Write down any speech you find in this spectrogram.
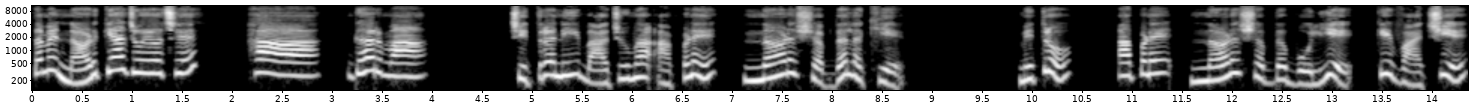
તમે નળ ક્યાં જોયો છે? હા, ઘરમાં. ચિત્રની બાજુમાં આપણે નળ શબ્દ લખીએ. મિત્રો, આપણે નળ શબ્દ બોલીએ કે વાંચીએ,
